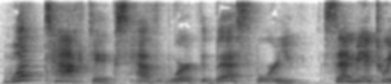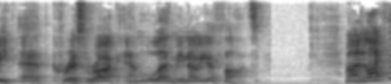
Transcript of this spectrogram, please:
What tactics have worked the best for you? Send me a tweet at Krisz Rokk and let me know your thoughts. Now, I'd like to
